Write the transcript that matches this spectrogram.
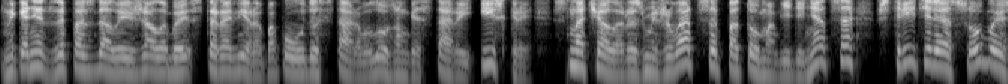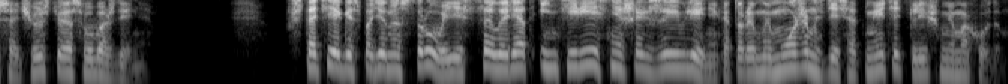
Наконец, запоздалые жалобы старовера по поводу старого лозунга «Старой искры» сначала размежеваться, потом объединяться, встретили особое сочувствие освобождения. В статье господина Струва есть целый ряд интереснейших заявлений, которые мы можем здесь отметить лишь мимоходом.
